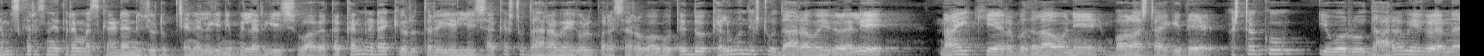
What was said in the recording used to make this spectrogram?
ನಮಸ್ಕಾರ ಸ್ನೇಹಿತರೆ ಮಸ್ಕಾಂಡ್ ಯೂಟ್ಯೂಬ್ ಚಾನೆಲ್ಗೆ ನಿಮ್ಮೆಲ್ಲರಿಗೆ ಸ್ವಾಗತ. ಕನ್ನಡ ಕಿರುತೆರೆಯಲ್ಲಿ ಸಾಕಷ್ಟು ಧಾರಾವಾಹಿಗಳು ಪ್ರಸಾರವಾಗುತ್ತಿದ್ದು, ಕೆಲವೊಂದಿಷ್ಟು ಧಾರಾವಾಹಿಗಳಲ್ಲಿ ನಾಯಕಿಯರ ಬದಲಾವಣೆ ಬಹಳಷ್ಟಾಗಿದೆ. ಅಷ್ಟಕ್ಕೂ ಇವರು ಧಾರಾವಾಹಿಗಳನ್ನು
